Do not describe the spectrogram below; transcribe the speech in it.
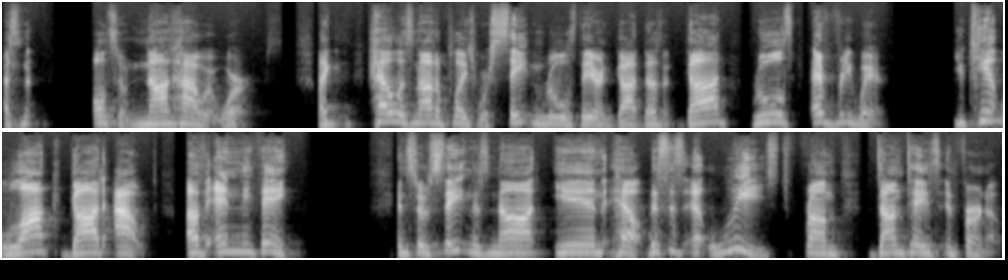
That's also not how it works. Like hell is not a place where Satan rules there and God doesn't. God rules everywhere. You can't lock God out of anything. And so Satan is not in hell. This is at least from Dante's Inferno.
